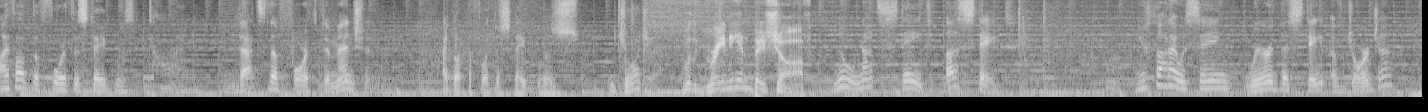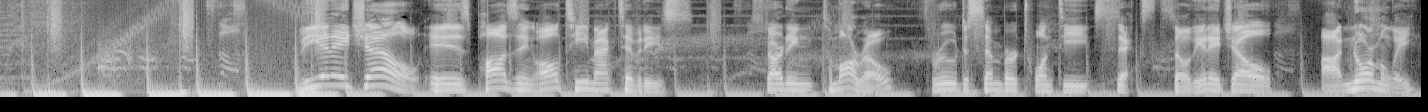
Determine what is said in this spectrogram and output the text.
I thought the fourth estate was time. That's the fourth dimension. I thought the fourth estate was Georgia. With Graney and Bischoff. No, not state, a state. You thought I was saying we're the state of Georgia? The NHL is pausing all team activities starting tomorrow through December 26th. So the NHL uh, normally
